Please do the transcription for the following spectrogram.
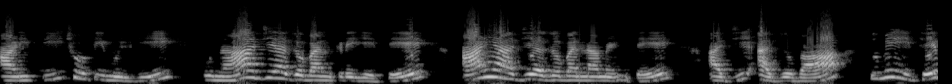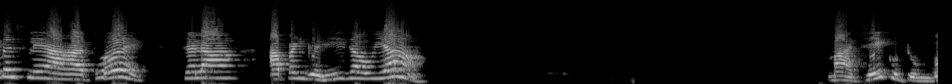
आणि ती छोटी मुलगी पुन्हा आजी आजोबांकडे येते आणि आजी आजोबांना म्हणते आजी आजोबा तुम्ही इथे बसले आहात होय. चला आपण घरी जाऊया. माझे कुटुंब.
